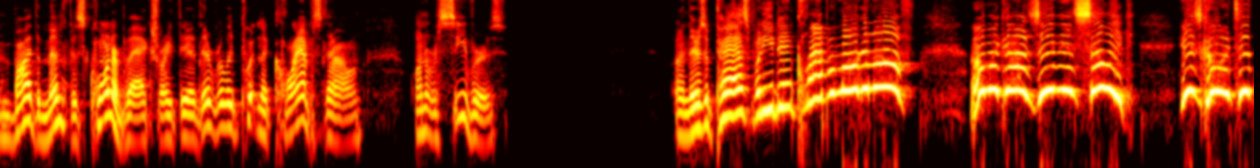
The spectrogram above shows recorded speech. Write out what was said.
by the Memphis cornerbacks right there. They're really putting the clamps down on the receivers. And there's a pass, but he didn't clamp him long enough. Oh my God, Xavier Sellick, he's going to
